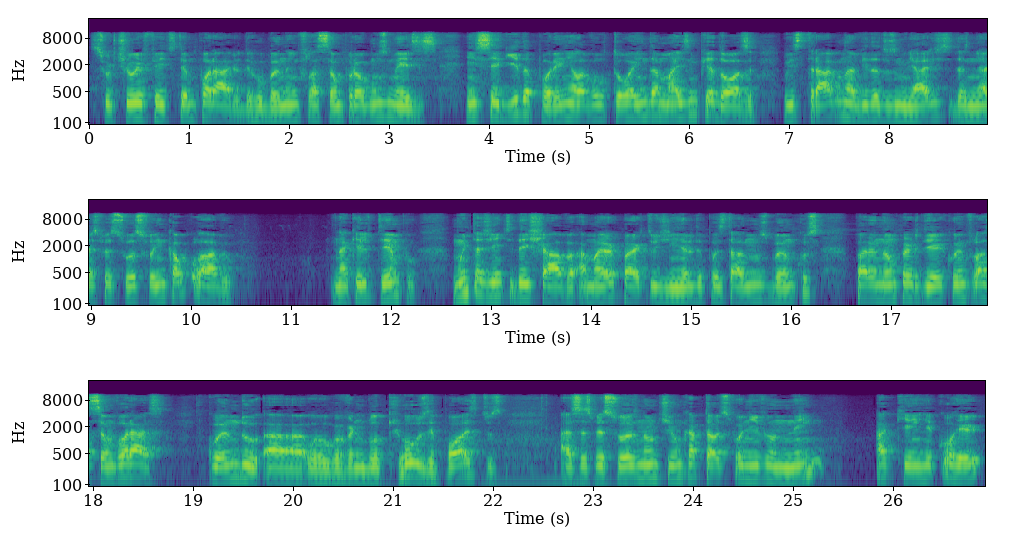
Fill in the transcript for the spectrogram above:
surtiu efeito temporário, derrubando a inflação por alguns meses. Em seguida, porém, ela voltou ainda mais impiedosa. O estrago na vida dos milhares das milhares de pessoas foi incalculável. Naquele tempo, muita gente deixava a maior parte do dinheiro depositado nos bancos para não perder com a inflação voraz. Quando a, o governo bloqueou os depósitos, essas pessoas não tinham capital disponível nem a quem recorrer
